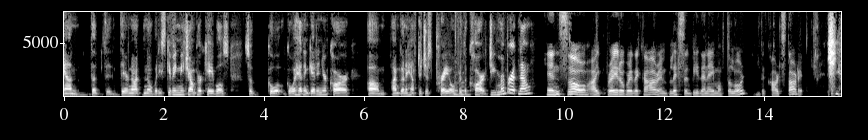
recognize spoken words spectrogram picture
and mm-hmm. the, the, they're not nobody's giving me jumper cables so go go ahead and get in your car um, i'm going to have to just pray over mm-hmm. the car do you remember it now and so i prayed over the car and blessed be the name of the lord the car started Yeah.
